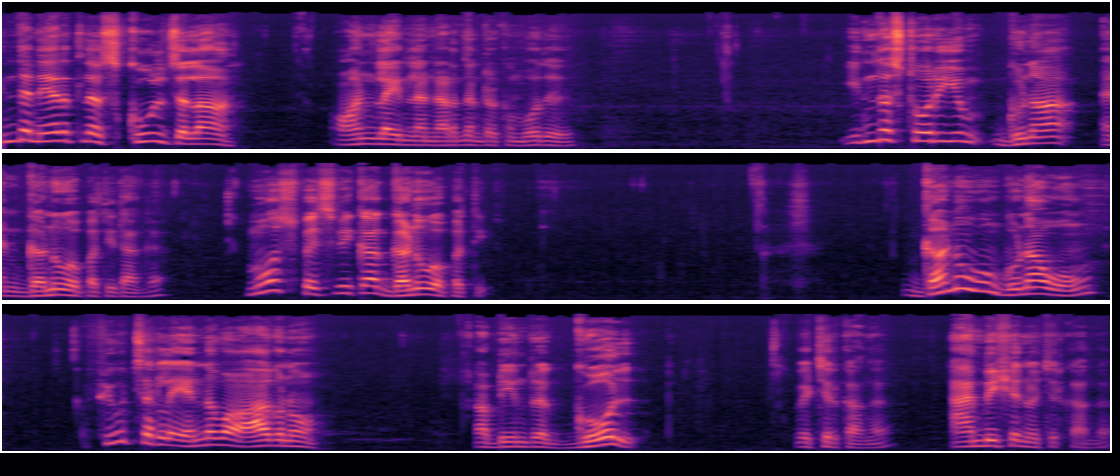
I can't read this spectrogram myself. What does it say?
இந்த நேரத்தில் ஸ்கூல்ஸ் எல்லாம் ஆன்லைனில் நடந்துட்டு இருக்கும்போது இந்த ஸ்டோரியும் குணா அண்ட் கனுவை பற்றி தாங்க. மோஸ்ட் ஸ்பெசிஃபிக்காக கனுவை பற்றி கனுவும் குணாவும் ஃப்யூச்சரில் என்னவா ஆகணும் அப்படின்ற கோல் வச்சுருக்காங்க. ஆம்பிஷன் வச்சுருக்காங்க.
